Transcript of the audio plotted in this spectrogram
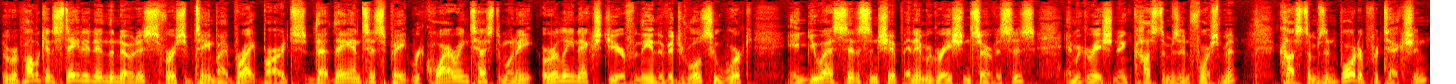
The Republicans stated in the notice, first obtained by Breitbart, that they anticipate requiring testimony early next year from the individuals who work in U.S. citizenship and immigration services, immigration and customs enforcement, customs and border protection,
